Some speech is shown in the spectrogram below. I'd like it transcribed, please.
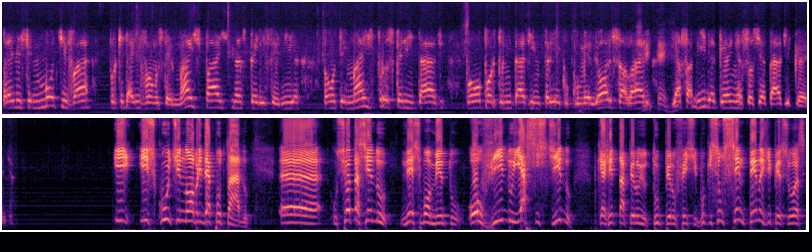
para ele se motivar, porque daí vamos ter mais paz nas periferias, vamos ter mais prosperidade, com oportunidade de emprego, com melhor salário, e a família ganha, a sociedade ganha. E escute, nobre deputado, é, o senhor está sendo, nesse momento, ouvido e assistido, porque a gente está pelo YouTube, pelo Facebook, e são centenas de pessoas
